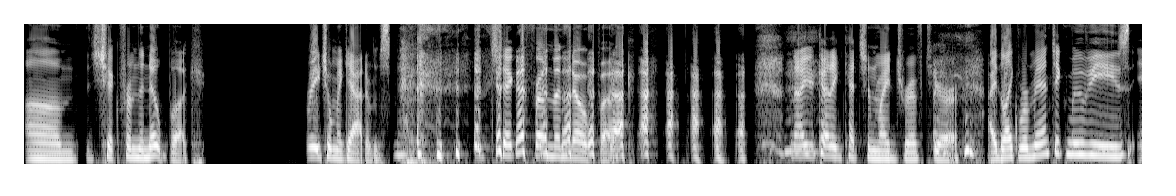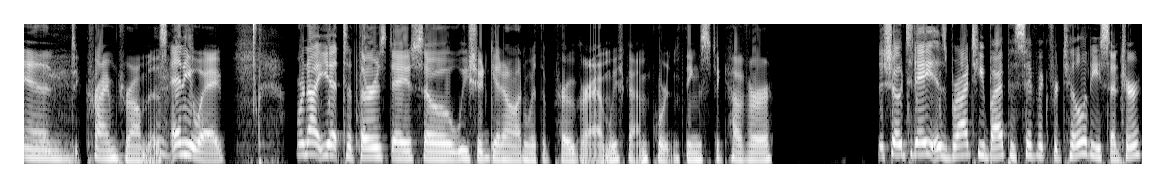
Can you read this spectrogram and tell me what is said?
um, the chick from The Notebook, Rachel McAdams. The chick from the notebook. now you're kind of catching my drift here. I like romantic movies and crime dramas. Anyway, we're not yet to Thursday, so we should get on with the program. We've got important things to cover. The show today is brought to you by Pacific Fertility Center.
